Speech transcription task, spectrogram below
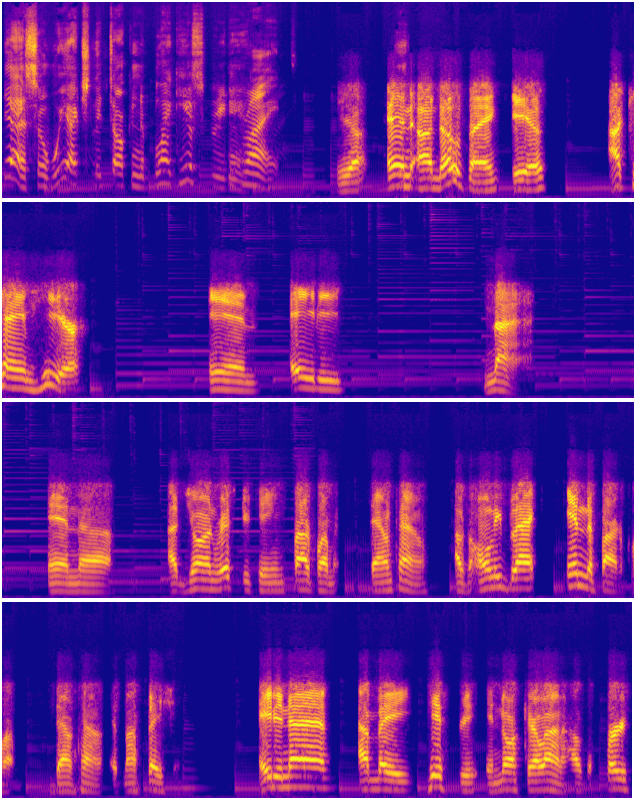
yeah. So we're actually talking to Black History then. Right. Yeah. And another thing is I came here in eighty nine. And uh I joined rescue team fire department downtown. I was the only black in the fire department downtown at my station. '89, I made history in North Carolina. I was the first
